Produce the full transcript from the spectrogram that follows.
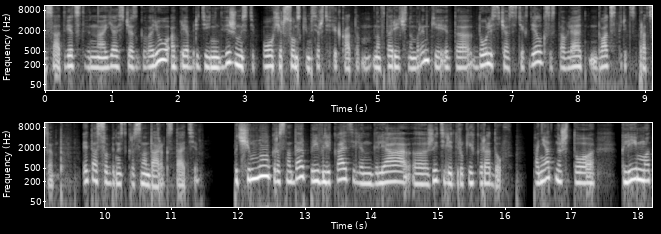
Соответственно, я сейчас говорю о приобретении недвижимости по херсонским сертификатам на вторичном рынке. Это доля сейчас этих сделок составляет 20-30%. Это особенность Краснодара, кстати. Почему Краснодар привлекателен для э, жителей других городов? Понятно, что климат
